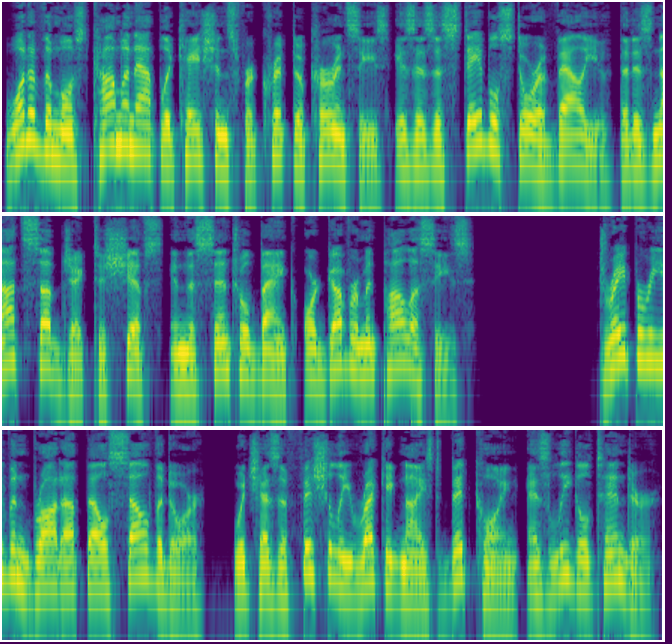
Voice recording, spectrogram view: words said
One of the most common applications for cryptocurrencies is as a stable store of value that is not subject to shifts in the central bank or government policies. Draper even brought up El Salvador, which has officially recognized Bitcoin as legal tender.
